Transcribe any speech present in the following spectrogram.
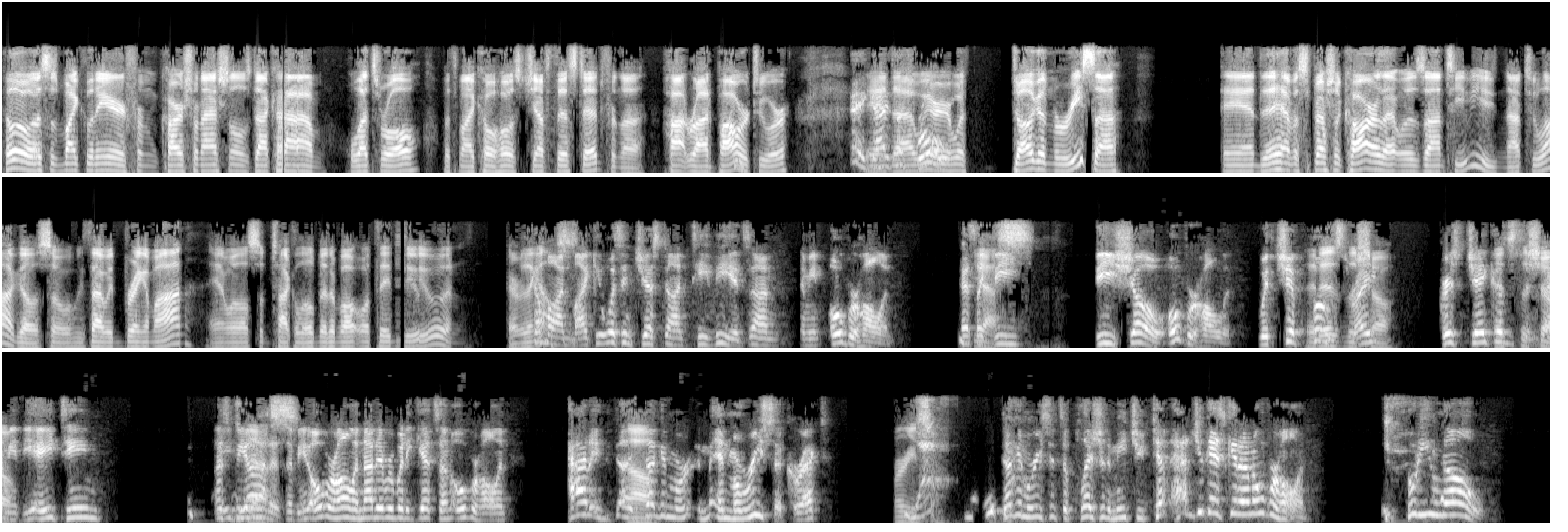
Hello, this is Mike Lanier from CarShowNationals.com. Let's roll with my co-host Jeff Thisted from the Hot Rod Power Tour. Hey guys, and uh, we are with Doug and Marisa, and they have a special car that was on TV not too long ago. So we thought we'd bring them on, and we'll also talk a little bit about what they do and everything Come else. on, Mike. It wasn't just on TV. It's on. I mean, overhauling. That's like yes, the the show, overhauling with Chip it Foose, is the right? show. Chris Jacobs. It's the show. I mean, the A team. Let's be Yes. honest. I mean, overhauling. Not everybody gets on overhauling. How did uh, No. Doug and, Mar- and Marisa, correct? Marisa. Yes. Doug and Marisa, it's a pleasure to meet you. Tell, how did you guys get on overhauling? Who do you know?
